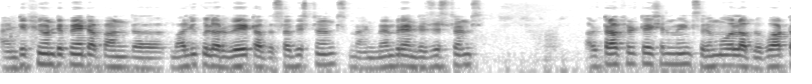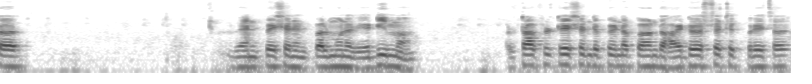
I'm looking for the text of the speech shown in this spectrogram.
and diffusion depend upon the molecular weight of the substance and membrane resistance. Ultrafiltration means removal of the water when patient in pulmonary edema Ultrafiltration depend upon the hydrostatic pressure,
